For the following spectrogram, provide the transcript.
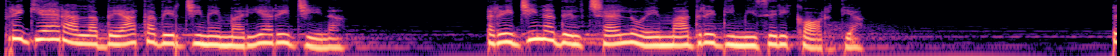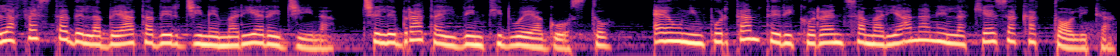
Preghiera alla Beata Vergine Maria Regina. Regina del cielo e Madre di misericordia. La festa della Beata Vergine Maria Regina, celebrata il 22 agosto, è un'importante ricorrenza mariana nella Chiesa cattolica.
